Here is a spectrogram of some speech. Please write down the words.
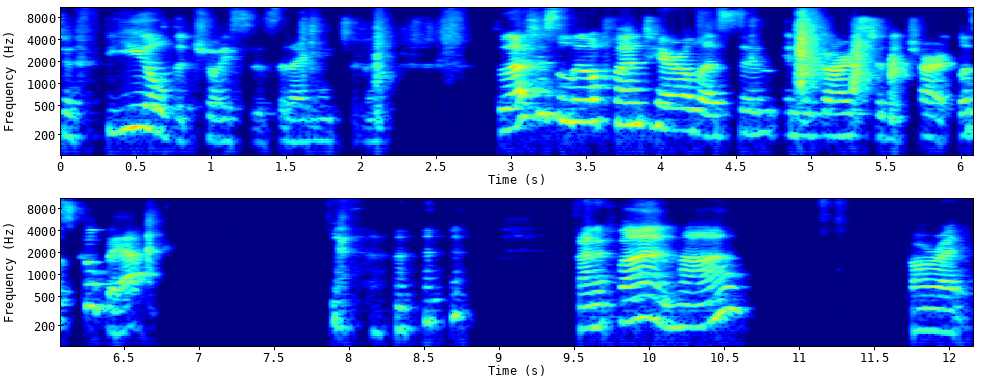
to feel the choices that I need to make. So that's just a little fun tarot lesson in regards to the chart. Let's go back. kind of fun, huh? All right.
